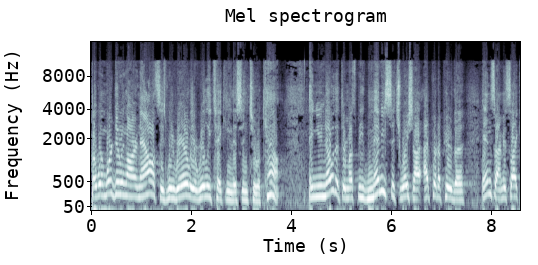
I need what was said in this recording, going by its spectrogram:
But when we're doing our analyses, we rarely are really taking this into account. And you know that there must be many situations. I, I, put up here the enzyme. It's like,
